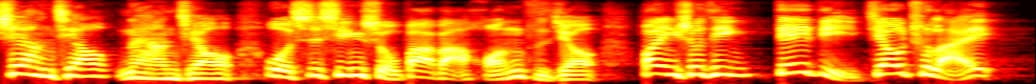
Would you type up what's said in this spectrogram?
这样教，那样教，我是新手爸爸黄子娇，欢迎收听爹地教出来。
